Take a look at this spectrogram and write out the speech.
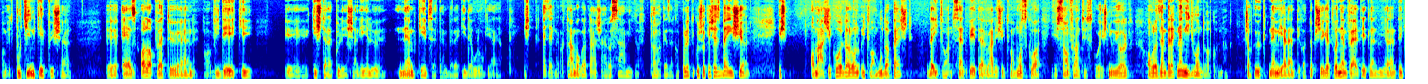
amit Putyin képvisel, Ez alapvetően a vidéki kistelepülésen élő nem képzett emberek ideológiája. És ezeknek a támogatására számítanak ezek a politikusok, és ez be is jön. És a másik oldalon itt van Budapest, de itt van Szentpétervár, és itt van Moszkva, és San Francisco, és New York, ahol az emberek nem így gondolkodnak. Csak ők nem jelentik a többséget, vagy nem feltétlenül jelentik.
